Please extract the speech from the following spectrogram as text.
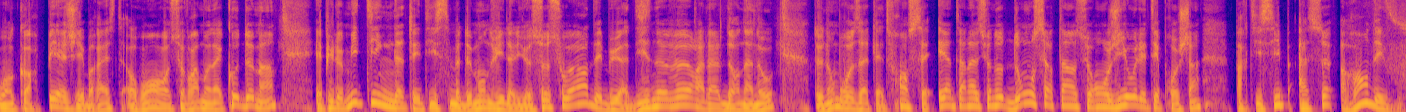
ou encore PSG-Brest. Rouen recevra Monaco demain. Et puis le meeting d'athlétisme de Mondeville a lieu ce soir, début à 19h à l'Aldornano. De nombreux athlètes français et internationaux, dont certains seront JO l'été prochain, participent à ce rendez-vous.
